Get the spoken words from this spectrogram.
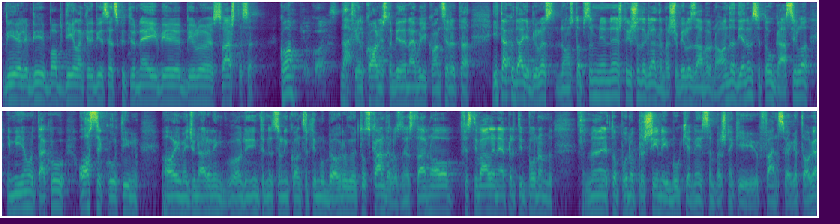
bio je, bio je Bob Dylan kada je bio svetskoj turneji, je, bilo je svašta sa... Ko? Phil Collins. Da, Phil Collins, što je bio jedan najbolji koncerata i tako dalje. Bilo je, non stop sam je nešto išao da gledam, baš je bilo zabavno. Onda odjednom se to ugasilo i mi imamo takvu oseku u tim ovaj, međunarodnim internacionalnim koncertima u Beogradu, je to skandalozno. Ja stvarno ovo festivale ne pratim puno, mene to puno prašine i buke, nisam baš neki fan svega toga.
